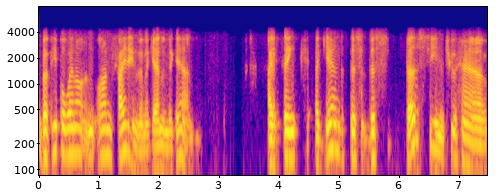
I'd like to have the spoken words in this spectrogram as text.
But people went on, on fighting them again and again. I think, again, this, this does seem to have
